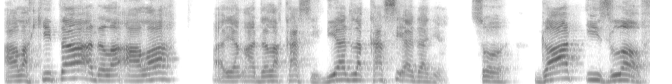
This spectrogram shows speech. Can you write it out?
Allah kita adalah Allah yang adalah kasih. Dia adalah kasih adanya. So God is love.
